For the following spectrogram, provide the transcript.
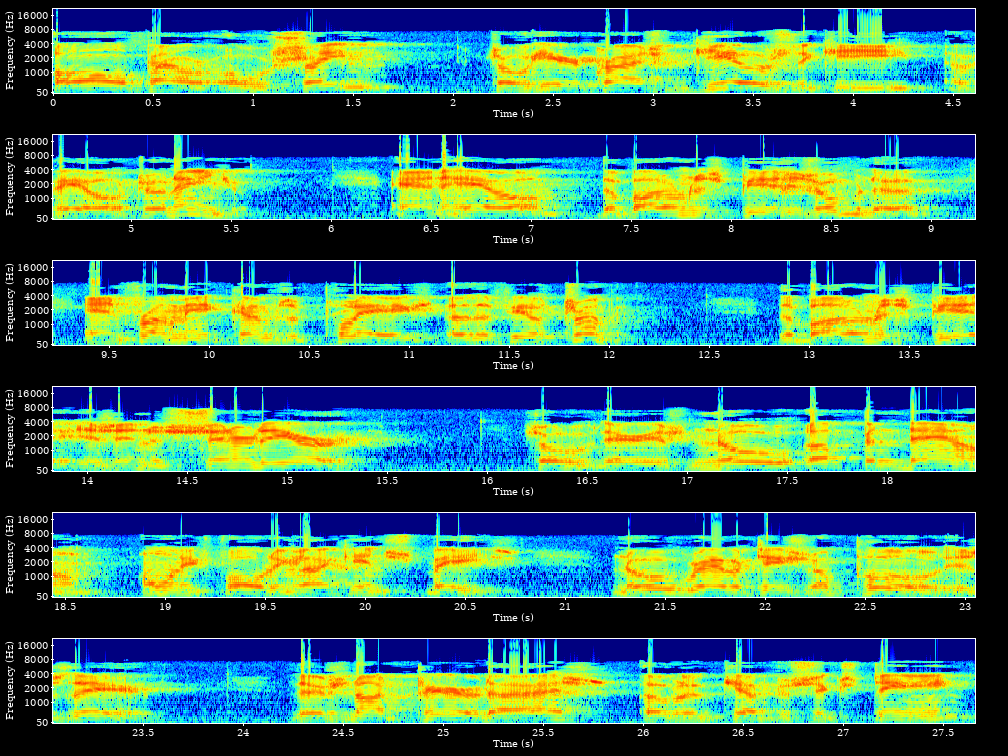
all power over Satan. So here Christ gives the key of hell to an angel. And hell, the bottomless pit, is opened up, and from it comes the plagues of the fifth trumpet. The bottomless pit is in the center of the earth. So there is no up and down, only falling like in space. No gravitational pull is there. There's not paradise of Luke chapter 16,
